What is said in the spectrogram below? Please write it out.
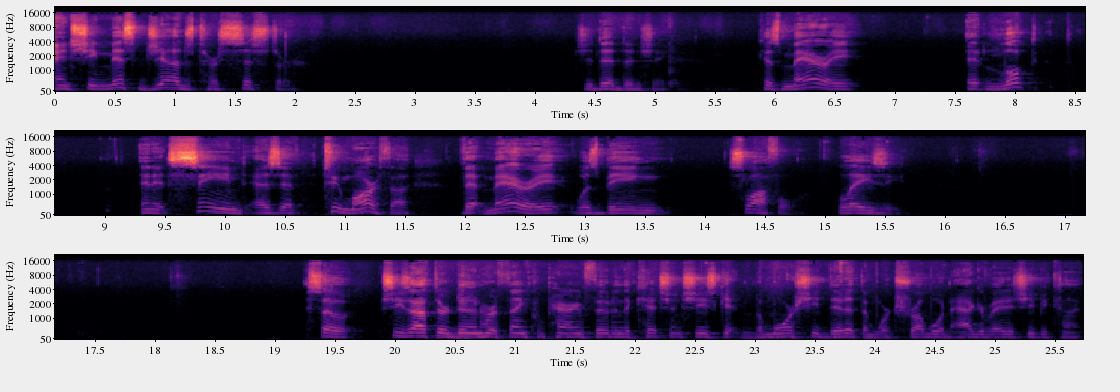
and she misjudged her sister. She did, didn't she? Because Mary, it looked and it seemed as if to Martha that Mary was being slothful, lazy. So she's out there doing her thing, preparing food in the kitchen. She's getting, the more she did it, the more troubled and aggravated she became.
